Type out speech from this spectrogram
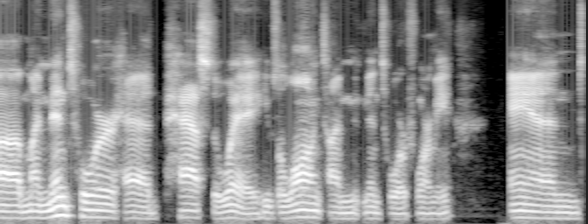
Uh, my mentor had passed away. He was a long time mentor for me. And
